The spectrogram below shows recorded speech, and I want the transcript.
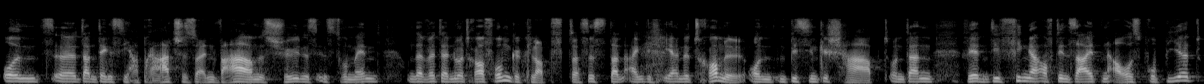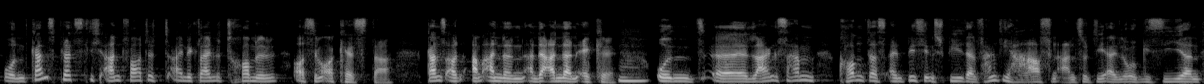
Und äh, dann denkst du, ja, Bratsch ist so ein warmes, schönes Instrument. Und da wird er nur drauf rumgeklopft. Das ist dann eigentlich eher eine Trommel und ein bisschen bisschen geschabt und dann werden die Finger auf den Seiten ausprobiert und ganz plötzlich antwortet eine kleine Trommel aus dem Orchester ganz an, am anderen, an der anderen Ecke. Mhm. Und äh, langsam kommt das ein bisschen ins Spiel. Dann fangen die Hafen an zu dialogisieren.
